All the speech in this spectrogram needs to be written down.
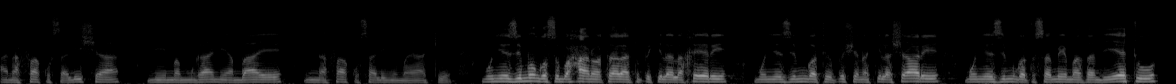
anafaa kusalisha ni imamu gani ambaye nafaa kusali nyuma yake. Mwenyezi mungu subhanahu wataala atupe kila la kheri mwenyezi atuepushe na kila shari mwenyezi mungu atusamee madhambi yetu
